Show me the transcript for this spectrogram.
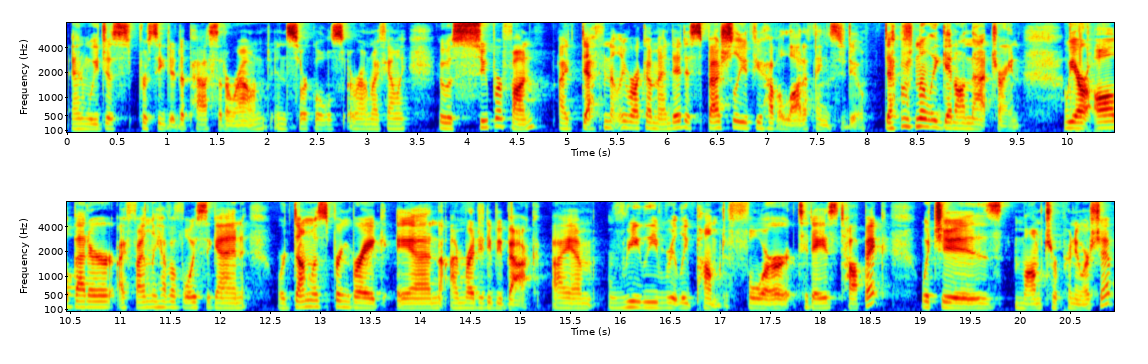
and we just proceeded to pass it around in circles around my family. It was super fun. I definitely recommend it, especially if you have a lot of things to do. Definitely get on that train. We are all better. I finally have a voice again. We're done with spring break and I'm ready to be back. I am really, really pumped for today's topic, which is momtrepreneurship.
